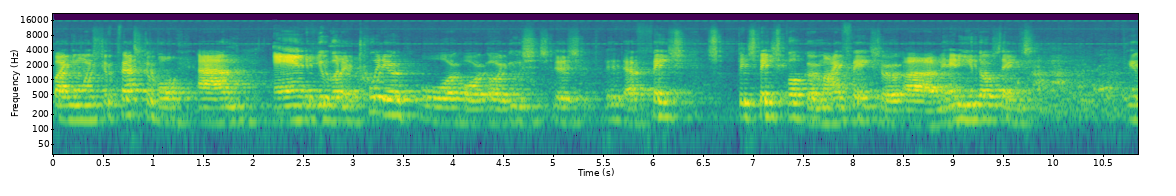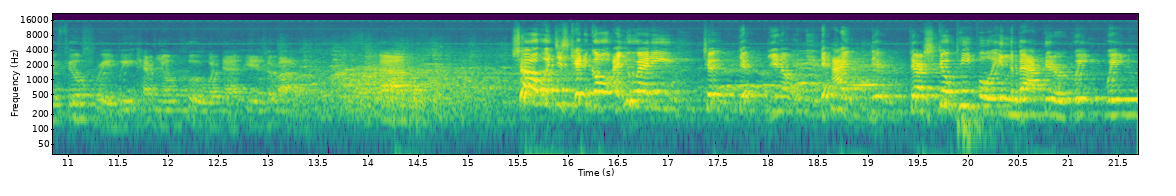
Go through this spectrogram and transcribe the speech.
by the Moisture Festival. Um, and if you're going to Twitter or, or, or use uh, face, Facebook or MyFace or um, any of those things, feel, feel free. We have no clue what that is about. Uh, so we're just going to go. Are you ready? To, you know, I, there, there, are still people in the back that are waiting, waiting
